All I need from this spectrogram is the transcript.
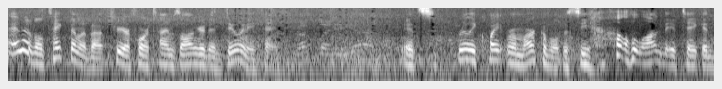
And it'll take them about three or four times longer to do anything. It's really quite remarkable to see how long they've taken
